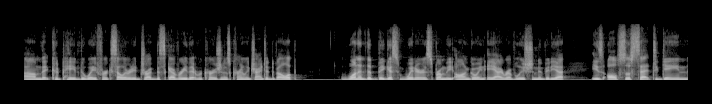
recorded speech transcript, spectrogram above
um, that could pave the way for accelerated drug discovery that Recursion is currently trying to develop. One of the biggest winners from the ongoing AI revolution, NVIDIA, is also set to gain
